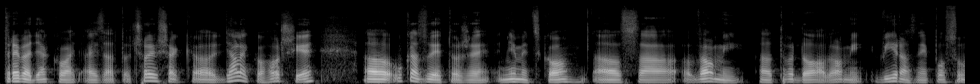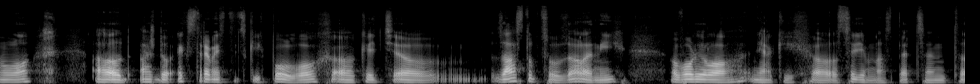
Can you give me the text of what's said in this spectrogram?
treba ďakovať aj za to. Čo je však ďaleko horšie, ukazuje to, že Nemecko sa veľmi tvrdo a veľmi výrazne posunulo až do extremistických polôch, keď zástupcov zelených volilo nejakých 17% e, e,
